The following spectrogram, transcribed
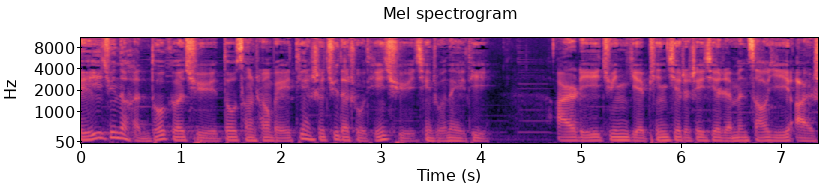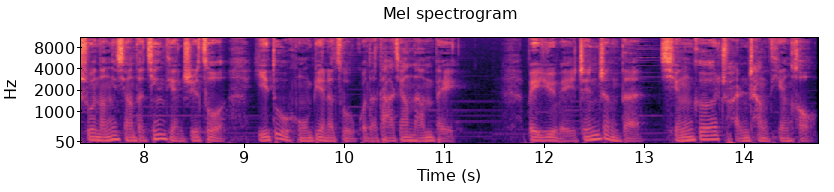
李翊君的很多歌曲都曾成为电视剧的主题曲进入内地，而李翊君也凭借着这些人们早已耳熟能详的经典之作，一度红遍了祖国的大江南北，被誉为真正的情歌传唱天后。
